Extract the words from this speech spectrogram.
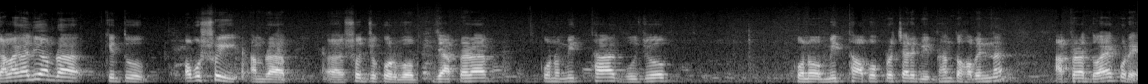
গালাগালিও আমরা কিন্তু অবশ্যই আমরা সহ্য করব যে আপনারা কোনো মিথ্যা গুজব, কোনো মিথ্যা অপপ্রচারে বিভ্রান্ত হবেন না। আপনারা দয়া করে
